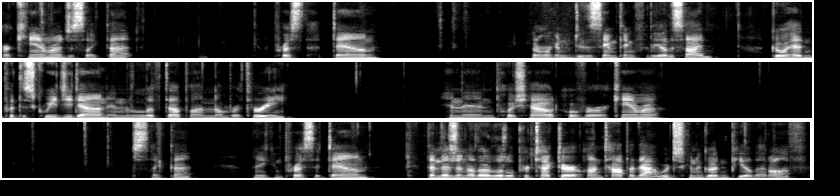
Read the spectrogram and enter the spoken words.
our camera just like that. Gonna press that down. Then we're going to do the same thing for the other side. Go ahead and put the squeegee down and then lift up on number three. And then push out over our camera. Just like that. Then you can press it down. Then there's another little protector on top of that. We're just going to go ahead and peel that off.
